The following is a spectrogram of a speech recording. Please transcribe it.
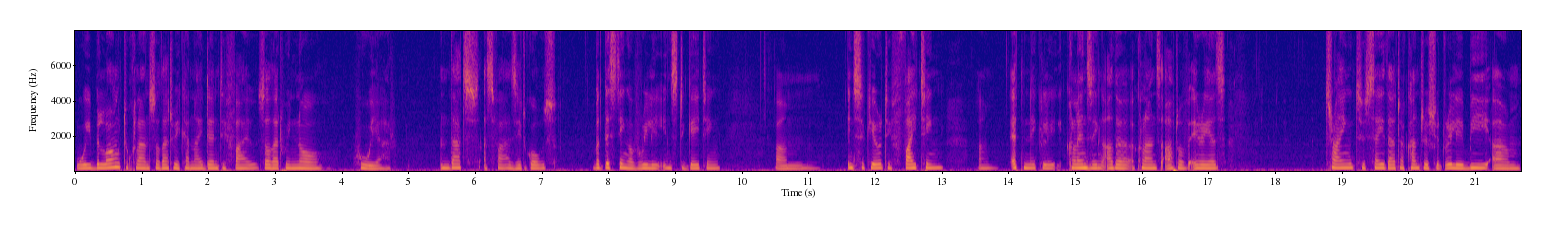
we belong to clans so that we can identify, so that we know who we are. And that's as far as it goes. but this thing of really instigating um, insecurity, fighting, um, ethnically cleansing other clans out of areas, trying to say that a country should really be um,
